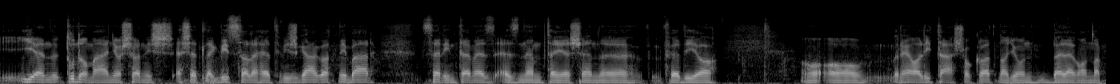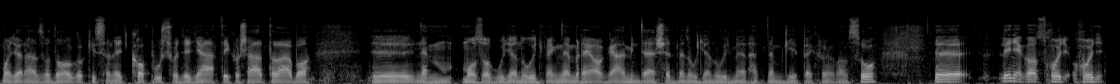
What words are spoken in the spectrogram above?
ilyen tudományosan is esetleg vissza lehet vizsgálgatni, bár szerintem ez, ez nem teljesen ö, fedi a, a, a realitásokat, nagyon bele vannak magyarázva dolgok, hiszen egy kapus vagy egy játékos általában nem mozog ugyanúgy, meg nem reagál minden esetben ugyanúgy, mert hát nem gépekről van szó. Lényeg az, hogy, hogy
